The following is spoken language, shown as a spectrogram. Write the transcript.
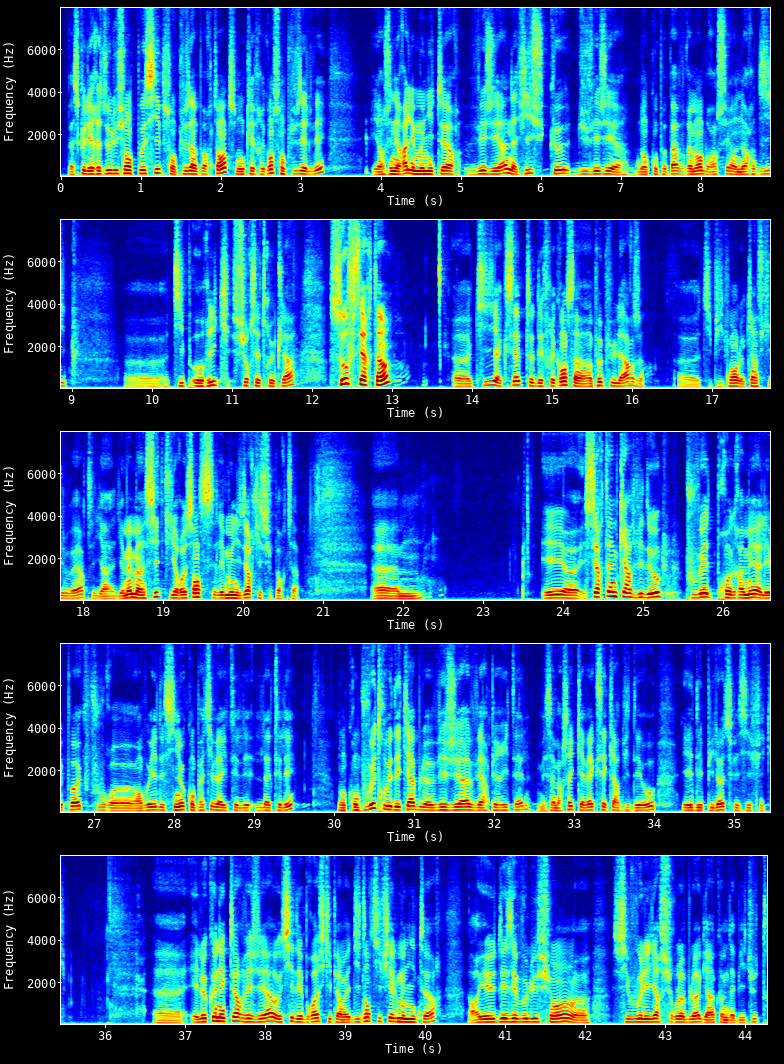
parce que les résolutions possibles sont plus importantes, donc les fréquences sont plus élevées. Et en général, les moniteurs VGA n'affichent que du VGA, donc on peut pas vraiment brancher un ordi euh, type Auric sur ces trucs-là, sauf certains euh, qui acceptent des fréquences un, peu plus larges, euh, typiquement le 15 kHz. Il y a même un site qui recense les moniteurs qui supportent ça. Et euh, certaines cartes vidéo pouvaient être programmées à l'époque pour euh, envoyer des signaux compatibles avec la télé. Donc on pouvait trouver des câbles VGA vers Péritel, mais ça marchait qu'avec ces cartes vidéo et des pilotes spécifiques. Euh, et le connecteur VGA a aussi des broches qui permettent d'identifier le moniteur. Alors il y a eu des évolutions, si vous voulez lire sur le blog, hein, comme d'habitude,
